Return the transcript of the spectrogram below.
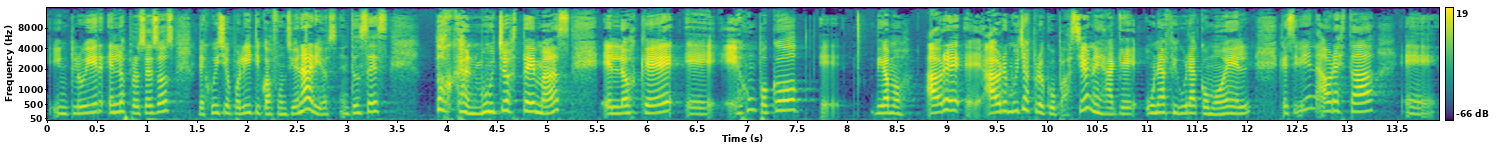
incluir en los procesos de juicio político a funcionarios. Entonces, tocan muchos temas en los que eh, es un poco digamos, abre, eh, abre muchas preocupaciones a que una figura como él, que si bien ahora está eh,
